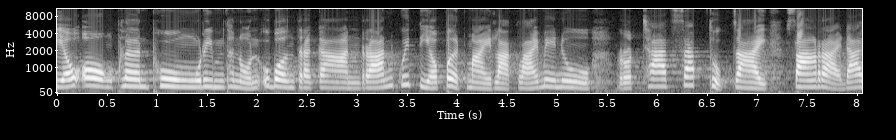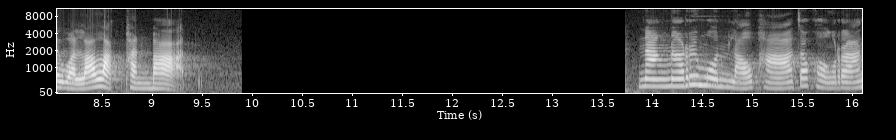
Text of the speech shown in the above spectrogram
เตี๋ยวโอ่งเพลินพุง ริมถนนอุบลตรการ ร้านก๋วยเตี๋ยวเปิดใหม่หลากหลายเมนู รสชาติแซ่บถูกใจ สร้างรายได้วันละหลักพันบาทนางนฤมลเหลาผาเจ้าของร้าน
